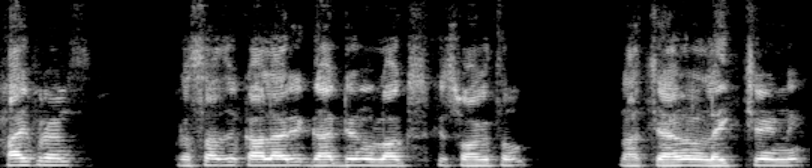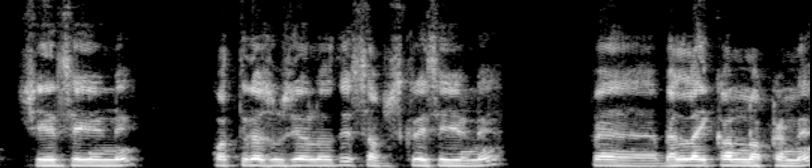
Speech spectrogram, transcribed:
Hi friends Prasad Kalari garden వ్లాగ్స్కి స్వాగతం. నా ఛానల్ లైక్ చేయండి షేర్ చేయండి కొత్తగా చూసే అయితే సబ్స్క్రైబ్ చేయండి బెల్ ఐకాన్ నొక్కండి.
